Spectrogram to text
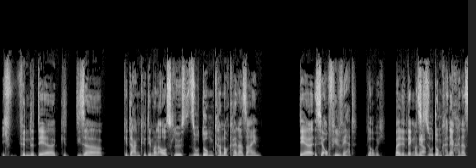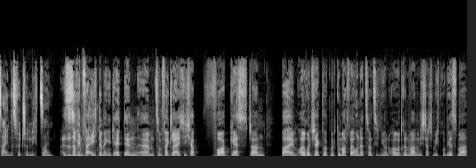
ich finde, der, dieser Gedanke, den man auslöst, so dumm kann doch keiner sein, der ist ja auch viel wert, glaube ich. Weil dann denkt man sich, Ja. so dumm kann ja keiner sein, das wird schon nicht sein. Es ist auf jeden Fall echt eine Menge Geld, denn ähm, zum Vergleich, ich habe vorgestern beim Euro-Jackpot mitgemacht, weil 120 Millionen Euro drin waren und ich dachte ich probier's mal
